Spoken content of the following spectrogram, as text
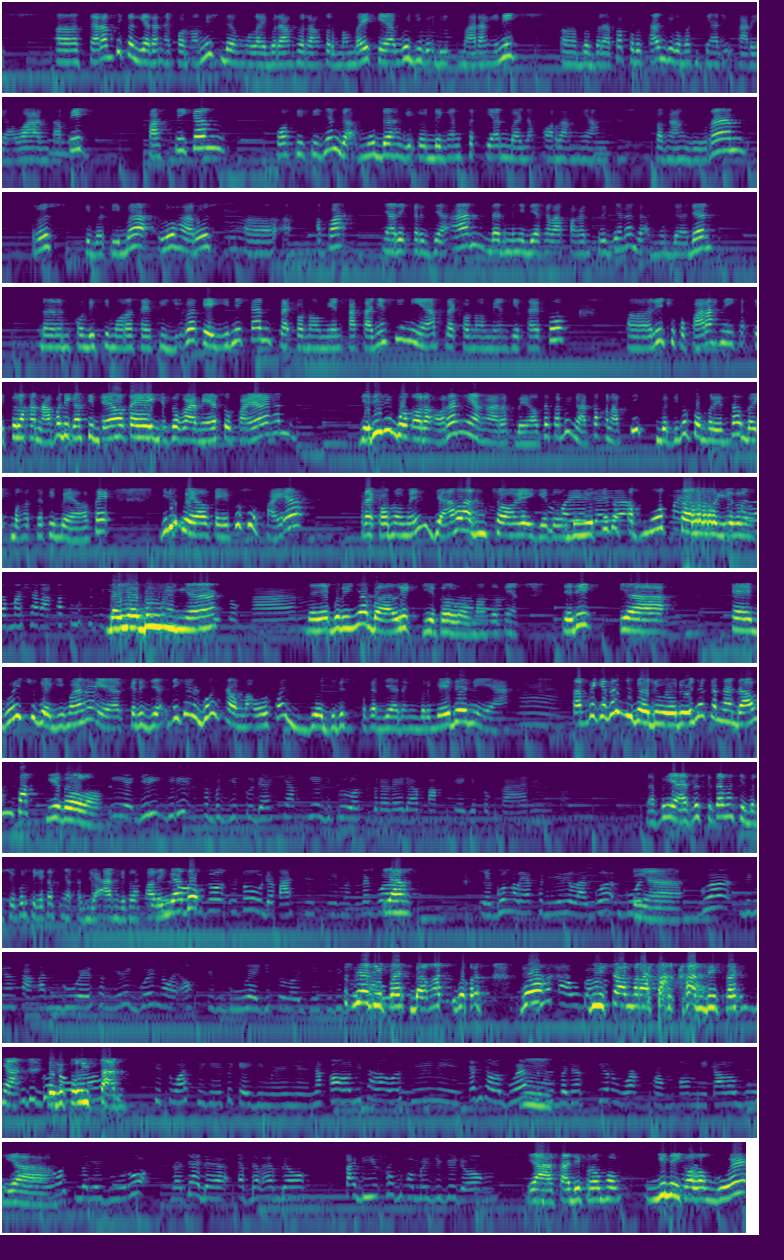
uh, sekarang sih kegiatan ekonomi sudah mulai berangsur-angsur membaik ya. Gue juga di Semarang ini uh, beberapa perusahaan juga masih nyari karyawan. Tapi pasti kan posisinya nggak mudah gitu dengan sekian banyak orang yang pengangguran. Terus tiba-tiba lu harus uh, apa nyari kerjaan dan menyediakan lapangan kerja kan nggak mudah. Dan dalam kondisi mau resesi juga kayak gini kan perekonomian katanya sih nih ya perekonomian kita itu uh, ini cukup parah nih. Itulah kenapa dikasih BLT gitu kan ya supaya kan jadi ini buat orang-orang yang ngarep BLT tapi nggak tahu kenapa sih tiba-tiba pemerintah baik banget ngasih BLT. Jadi BLT itu supaya perekonomian jalan coy gitu. Supaya Duitnya daya, tetap muter gitu. masyarakat mesti punya daya belinya. Gitu kan. Daya belinya balik gitu loh maksudnya. Jadi ya kayak gue juga gimana ya kerja ini kan gue sama Ulfa dua jenis pekerjaan yang berbeda nih ya. Hmm tapi kita juga dua-duanya kena dampak gitu loh. Iya jadi jadi sebegitu dahsyatnya gitu loh sebenarnya dampaknya gitu kan. Tapi ya terus kita masih bersyukur sih kita punya kerjaan gitu. Paling itu, nggak tuh itu, itu udah pasti sih. Maksudnya gue yang ya gue ngeliat sendiri lah. Gue gue iya. gue dengan tangan gue sendiri gue nge off tim gue gitu loh. Jadi terus dia depres banget. Gue gue bisa merasakan depresnya dari tulisan situasinya itu kayak gimana. Nah kalau misalnya lo sendiri nih kan kalau gue Hmm. bener-bener pure work from home nih. Kalau gue Iya. kalau lo sebagai guru berarti ada embel-embel study from home-nya juga dong. Ya study from home. Gini kalau gue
